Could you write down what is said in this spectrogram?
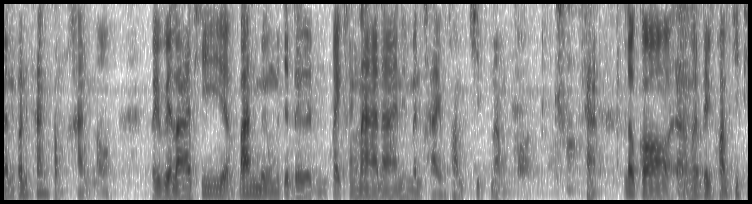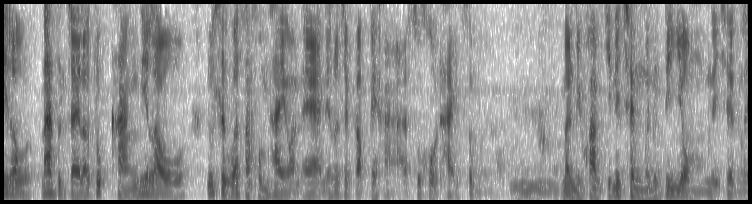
มันค่อนข้างสำคัญเนาะไป เวลาที่บ้านเมืองมันจะเดินไปข้างหน้าได้เนี่ยมันใช้ความคิดนำก่อนค่ะค่ะแล้วก็เอ่อมันเป็นความคิดที่เราน่าสนใจแล้วทุกครั้งที่เรารู้สึกว่าสังคมไทยอ่อนแอเนี่ยเราจะกลับไปหาสุโขทัยเสมอ มันมีความคิดในเชิงมนุษยนิยมในเชิงอะไร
